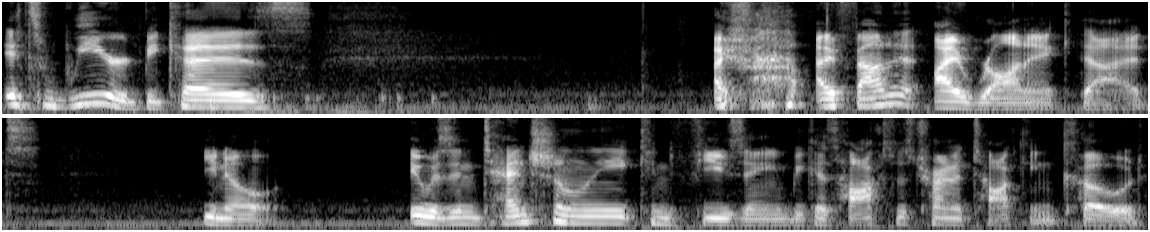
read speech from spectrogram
it's weird because I I found it ironic that you know it was intentionally confusing because Hawks was trying to talk in code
